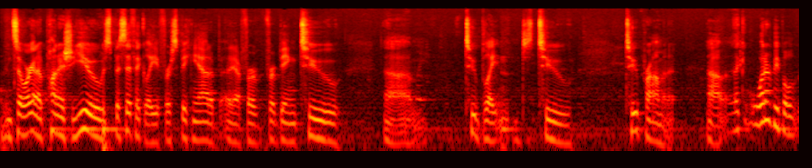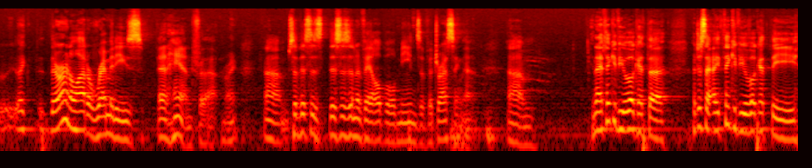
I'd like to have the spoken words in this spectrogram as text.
and so we're going to punish you specifically for speaking out, uh, for, for being too, um, too blatant, just too, too prominent. Uh, like, what are people like? There aren't a lot of remedies at hand for that, right? Um, so this is this is an available means of addressing that. Um, and I think if you look at the, I just I think if you look at the,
